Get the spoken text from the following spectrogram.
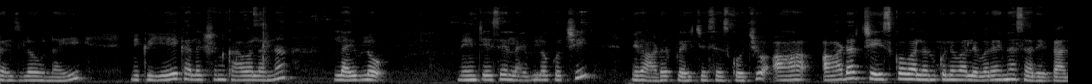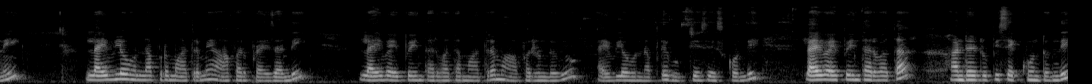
ప్రైస్లో ఉన్నాయి. మీకు ఏ కలెక్షన్ కావాలన్నా లైవ్లో నేను చేసే లైవ్లోకి వచ్చి మీరు ఆర్డర్ ప్లేస్ చేసేసుకోవచ్చు. ఆ ఆర్డర్ చేసుకోవాలనుకునే వాళ్ళు ఎవరైనా సరే కానీ లైవ్లో ఉన్నప్పుడు మాత్రమే ఆఫర్ ప్రైస్ అండి. లైవ్ అయిపోయిన తర్వాత మాత్రం ఆఫర్ ఉండదు. లైవ్లో ఉన్నప్పుడే బుక్ చేసేసుకోండి. లైవ్ అయిపోయిన తర్వాత హండ్రెడ్ రూపీస్ ఎక్కువ ఉంటుంది.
